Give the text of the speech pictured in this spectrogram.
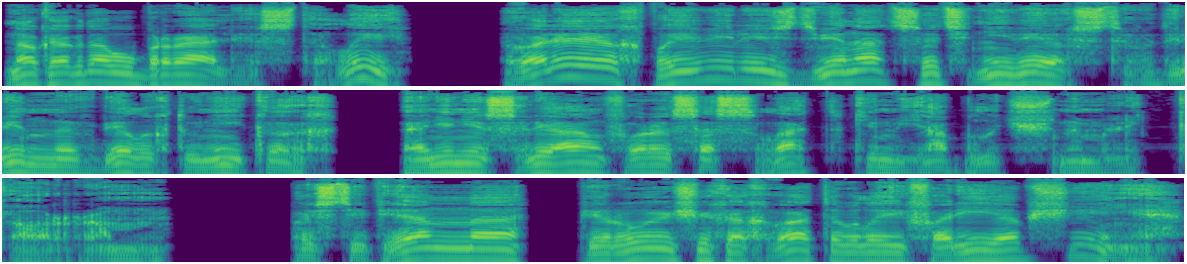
Но когда убрали столы, в аллеях появились двенадцать невест в длинных белых туниках. Они несли амфоры со сладким яблочным ликером. Постепенно пирующих охватывала эйфория общения.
